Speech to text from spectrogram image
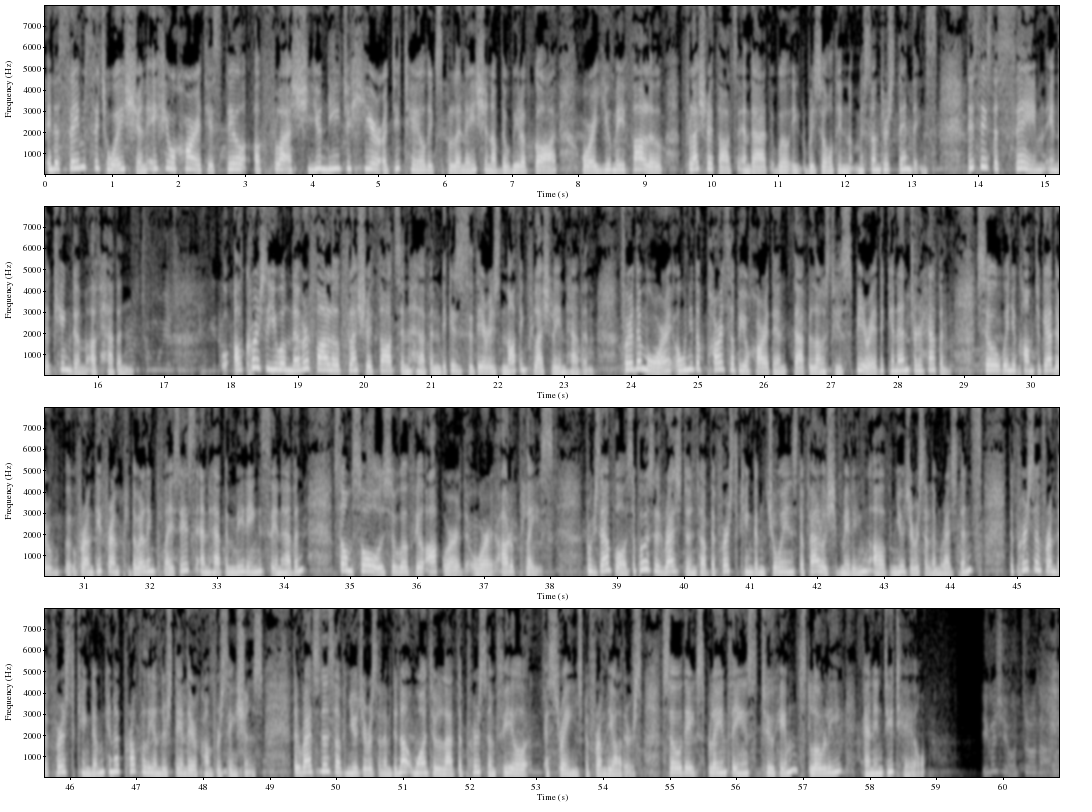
In the same situation, if your heart is still of flesh, you need to hear a detailed explanation of the will of God, or you may follow fleshly thoughts and that will result in misunderstandings. This is the same in the kingdom of heaven. Of course, you will never follow fleshly thoughts in heaven because there is nothing fleshly in heaven. Furthermore, only the parts of your heart that belongs to your spirit can enter heaven. So when you come together uh, from different dwelling places and have the meetings in heaven, some souls will feel awkward or out of place. For example, suppose a resident of the first kingdom joins the fellowship meeting of New Jerusalem residents. The person from the first kingdom cannot properly understand their conversations. The residents of New Jerusalem do not want to let the person feel estranged from the others, so they explain things to him slowly and in detail.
